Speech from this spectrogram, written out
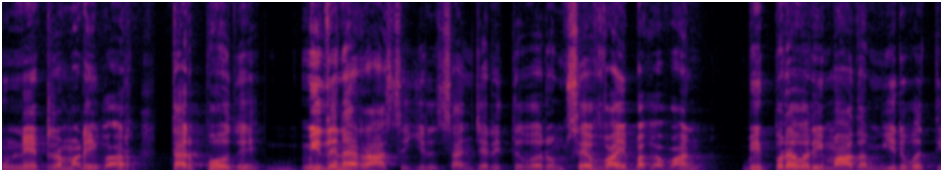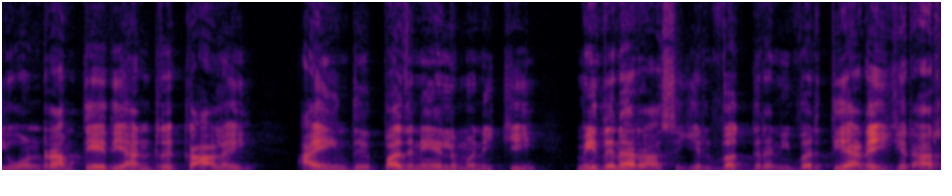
முன்னேற்றம் அடைவார். தற்போது மிதுன ராசியில் சஞ்சரித்து வரும் செவ்வாய் பகவான் பிப்ரவரி மாதம் இருபத்தி ஒன்றாம் தேதி அன்று காலை ஐந்து பதினேழு மணிக்கு மிதுன ராசியில் வக்ர நிவர்த்தி அடைகிறார்.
